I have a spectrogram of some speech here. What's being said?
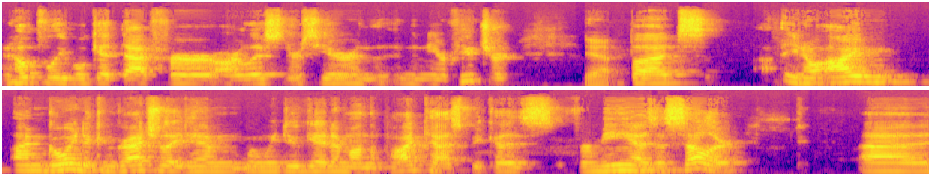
and hopefully we'll get that for our listeners here in the, in the near future. Yeah. But you know, I'm I'm going to congratulate him when we do get him on the podcast because for me as a seller, uh,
